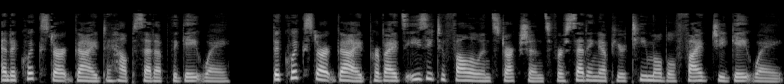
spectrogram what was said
and a quick start guide to help set up the gateway. The Quick Start Guide provides easy-to-follow instructions for setting up your T-Mobile 5G gateway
